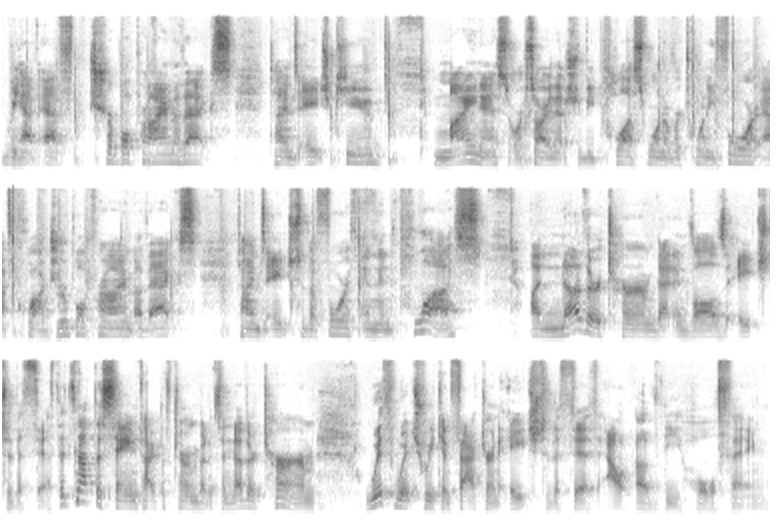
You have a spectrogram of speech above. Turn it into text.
We have f triple prime of x times h cubed minus, or sorry, that should be plus 1 over 24 f quadruple prime of x times h to the fourth, and then plus another term that involves h to the fifth. It's not the same type of term, but it's another term with which we can factor an h to the fifth out of the whole thing.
